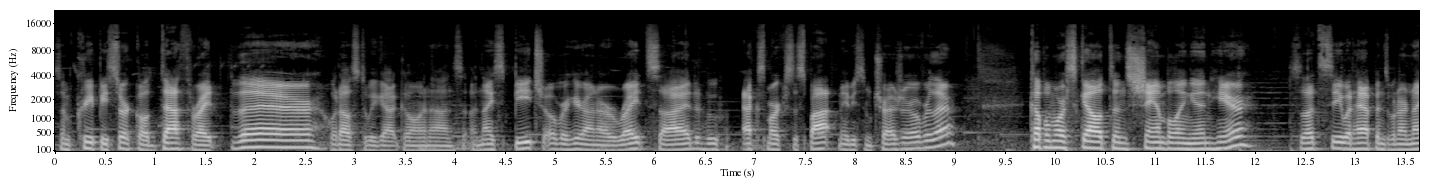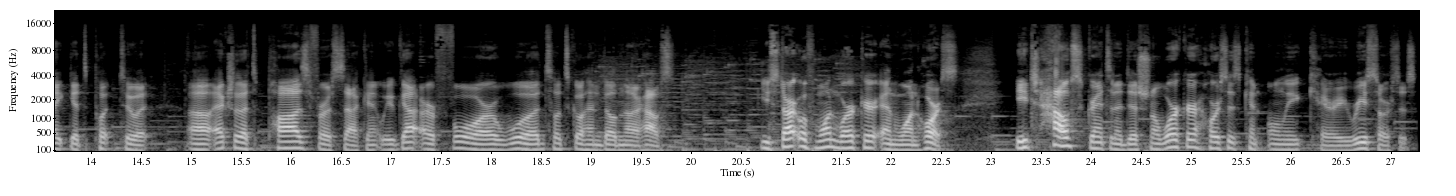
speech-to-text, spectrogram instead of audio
Some creepy circle of death right there. What else do we got going on? So a nice beach over here on our right side. Who X marks the spot. Maybe some treasure over there A couple more skeletons shambling in here. So let's see what happens when our knight gets put to it. Uh, actually, let's pause for a second. We've got our four wood, so let's go ahead and build another house. You start with one worker and one horse. Each house grants an additional worker. Horses can only carry resources.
